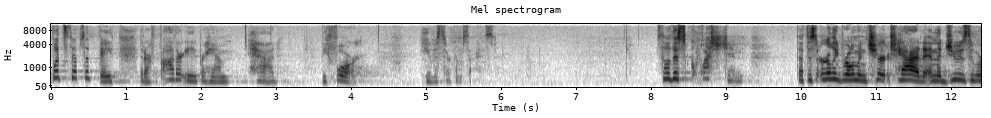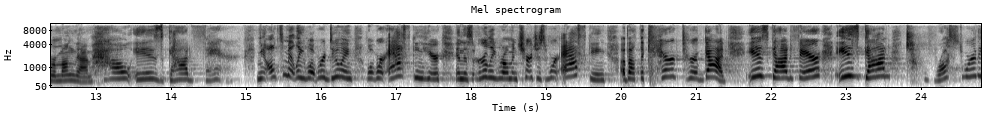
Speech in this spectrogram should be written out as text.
footsteps of faith that our father Abraham had before he was circumcised. So, this question that this early Roman church had and the Jews who were among them how is God fair? I mean, ultimately, what we're doing, what we're asking here in this early Roman church is we're asking about the character of God. Is God fair? Is God trustworthy?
